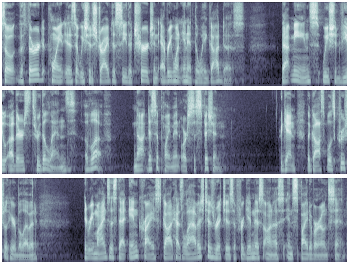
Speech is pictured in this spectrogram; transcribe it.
So the third point is that we should strive to see the church and everyone in it the way God does. That means we should view others through the lens of love, not disappointment or suspicion. Again, the gospel is crucial here, beloved. It reminds us that in Christ, God has lavished his riches of forgiveness on us in spite of our own sin.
